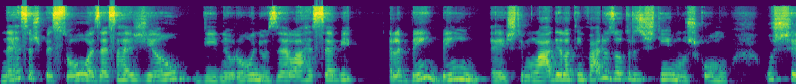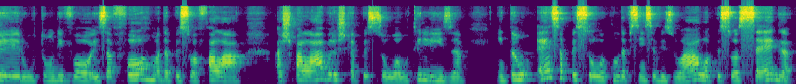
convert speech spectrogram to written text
Nessas pessoas, essa região de neurônios, ela recebe ela é bem, bem é, estimulada e ela tem vários outros estímulos, como o cheiro, o tom de voz, a forma da pessoa falar, as palavras que a pessoa utiliza. Então, essa pessoa com deficiência visual, a pessoa cega,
